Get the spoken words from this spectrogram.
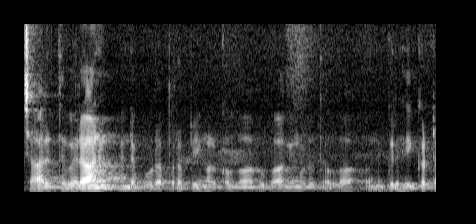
ചാരത്ത് വരാനും എന്റെ കൂടെ പിറപ്പിങ്ങൾക്ക് അള്ളാഹു ഭാഗ്യം കൊടുത്ത് അള്ളാഹു അനുഗ്രഹിക്കട്ടെ.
